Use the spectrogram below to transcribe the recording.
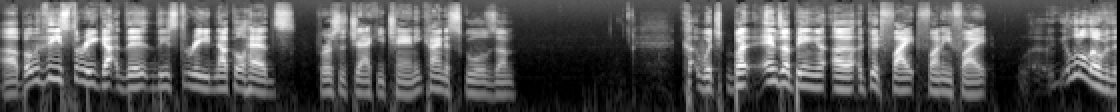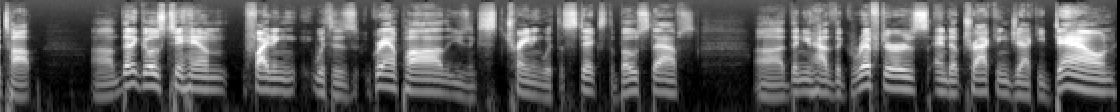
Uh, but with these three got the, these three knuckleheads versus Jackie Chan, he kind of schools them. Which, but ends up being a, a good fight, funny fight, a little over the top. Um, then it goes to him fighting with his grandpa, using training with the sticks, the bow staffs. Uh, then you have the grifters end up tracking Jackie down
